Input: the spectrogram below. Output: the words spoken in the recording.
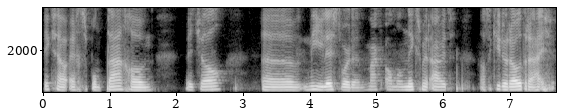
ik zou echt spontaan gewoon, weet je wel, eh, nihilist worden. Maakt allemaal niks meer uit. Als ik hier de rood rij,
